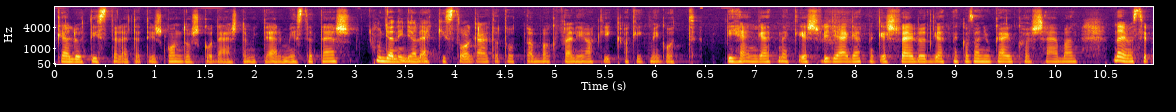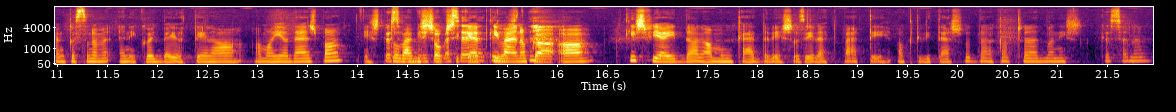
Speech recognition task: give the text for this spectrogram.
kellő tiszteletet és gondoskodást, ami természetes, ugyanígy a legkiszolgáltatottabbak felé, akik, akik még ott pihengetnek, és figyelgetnek, és fejlődgetnek az anyukájuk hasában. Nagyon szépen köszönöm, Enikő, hogy bejöttél a, a mai adásba, és köszönöm további sok sikert kívánok a, a kisfiaiddal, a munkáddal és az életpárti aktivitásoddal kapcsolatban is. Köszönöm.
